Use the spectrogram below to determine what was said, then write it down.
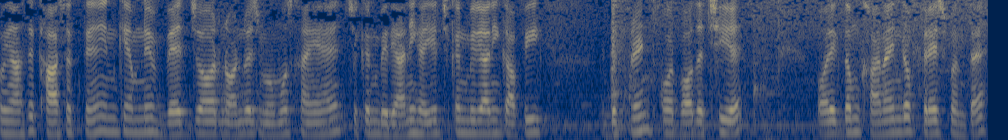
तो यहाँ से खा सकते हैं। इनके हमने वेज और नॉन वेज मोमोज खाए हैं। चिकन बिरयानी खाई है। चिकन बिरयानी काफ़ी डिफरेंट और बहुत अच्छी है। और एकदम खाना इनका फ्रेश बनता है।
